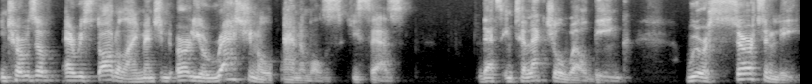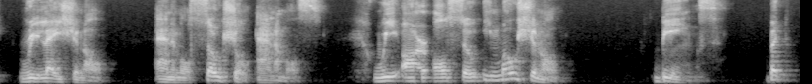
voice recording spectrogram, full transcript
In terms of Aristotle, I mentioned earlier rational animals, he says. That's intellectual well being. We're certainly relational animals, social animals. We are also emotional beings. But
